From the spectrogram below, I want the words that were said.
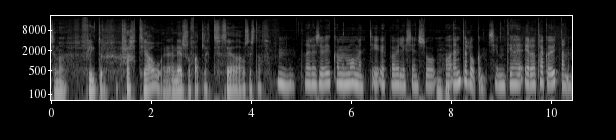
sem að flýtur hratt hjá en er svo fallegt þegar það ásist að. Mm, það er þessi viðkomi moment í upphafi lífsins og, mm -hmm. og endalókum sem þið eru að taka utanum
